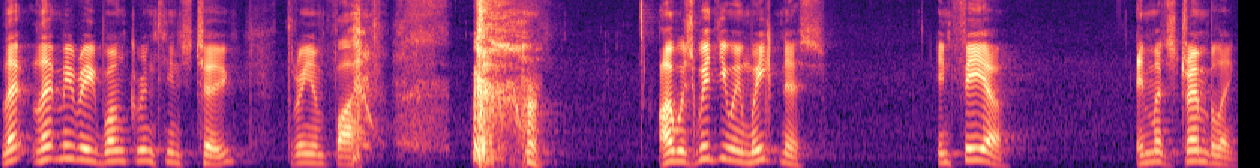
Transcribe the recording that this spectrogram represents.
let, let me read 1 Corinthians 2 3 and 5. I was with you in weakness, in fear, in much trembling.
